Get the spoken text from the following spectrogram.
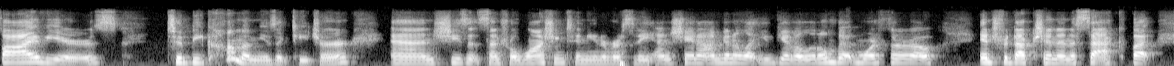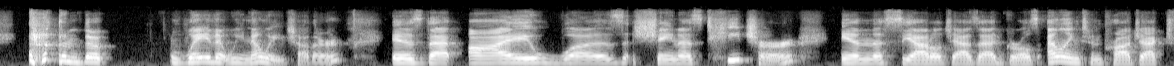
five years to become a music teacher. And she's at Central Washington University. And Shaina, I'm going to let you give a little bit more thorough introduction in a sec. But the way that we know each other is that I was Shaina's teacher in the Seattle Jazz Ed Girls Ellington project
